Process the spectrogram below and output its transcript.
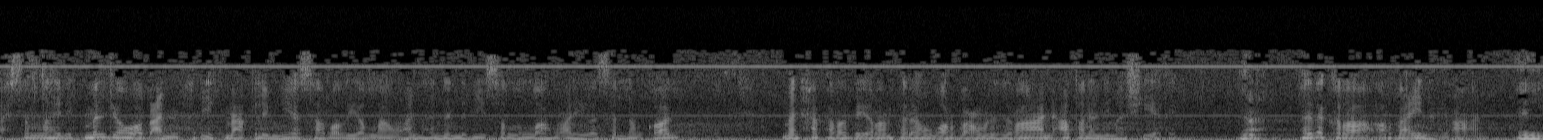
أحسن الله إليك. ما الجواب عن حديث معقل بن يسار رضي الله عنه أن النبي صلى الله عليه وسلم قال من حفر بئرا فله أربعون ذراعا عطنا لماشيته نعم. فذكر أربعين ذراعا. أي.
